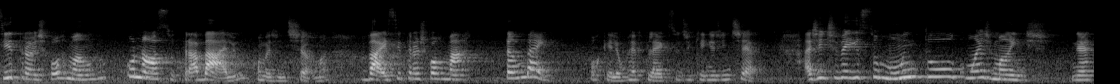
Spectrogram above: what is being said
se transformando, o nosso trabalho, como a gente chama, vai se transformar também, porque ele é um reflexo de quem a gente é. A gente vê isso muito com as mães, né?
